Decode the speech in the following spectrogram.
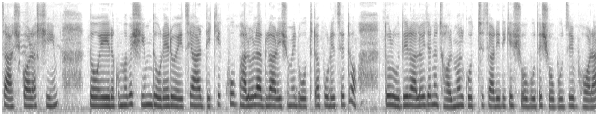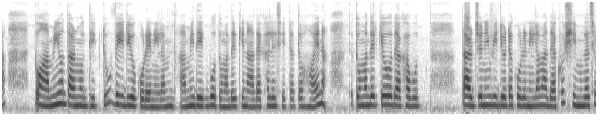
চাষ করা শিম। তো এরকমভাবে শিম ধরে রয়েছে আর দেখে খুব ভালো লাগল। আর এই সময় রোদটা পড়েছে তো তো রোদের আলোয় যেন ঝলমল করছে চারিদিকে সবুজে সবুজে ভরা। তো আমিও তার মধ্যে একটু ভিডিও করে নিলাম। আমি দেখব তোমাদেরকে না দেখালে সেটা তো হয় না। তো তোমাদেরকেও দেখাবো। তার জন্যই ভিডিওটা করে নিলাম। আর দেখো শিম গাছে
